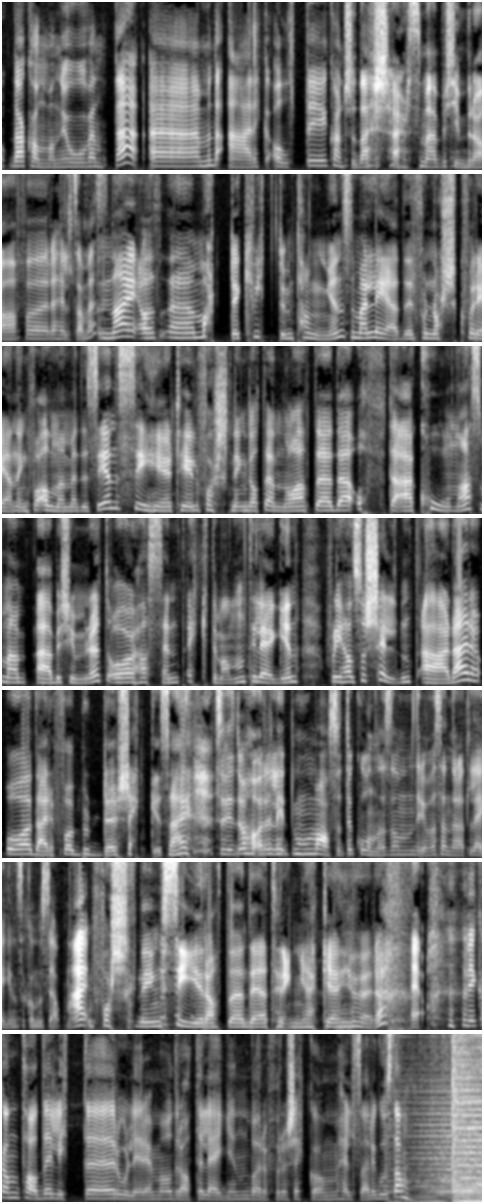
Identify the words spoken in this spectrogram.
da kan man jo vente. Eh, men det er ikke alltid kanskje deg sjæl som er bekymra for helsa mest? Nei, uh, Marte Kvittum Tangen, som er leder for Norsk forening for allmennmedisin, sier til forskning.no at uh, det ofte er kona som er, er, bekymret og har sendt ektemannen til legen fordi han så sjeldent er der og derfor burde sjekke seg. Så hvis du har en litt masete kone som driver og sender deg til legen, så kan du si at nei. Forskning sier at uh, det trenger jeg ikke gjøre. Ja. Vi kan ta det litt eh, roligere med å dra til legen bare for å sjekke om helsa er i god stand.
